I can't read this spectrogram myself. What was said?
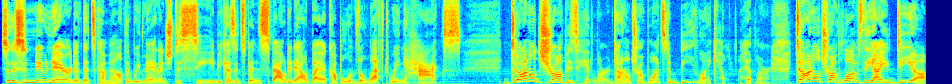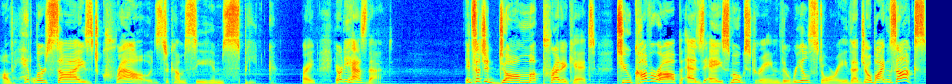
So this new narrative that's come out that we've managed to see because it's been spouted out by a couple of the left wing hacks. Donald Trump is Hitler. Donald Trump wants to be like Hitler. Donald Trump loves the idea of Hitler sized crowds to come see him speak, right? He already has that. It's such a dumb predicate to cover up as a smokescreen the real story that Joe Biden sucks.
